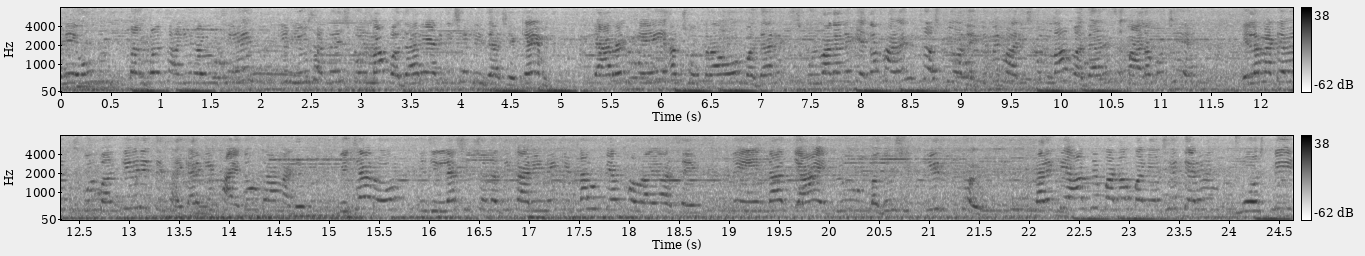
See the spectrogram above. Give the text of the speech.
અને એવું તંત્ર ચાલી રહ્યું છે કે ન્યૂ સન્ડે સ્કૂલમાં વધારે એડમિશન લીધા છે. કેમ? કારણ કે આ છોકરાઓ વધારે સ્કૂલવાળાને કહેતા ફાવે ને ટ્રસ્ટીઓને કે ભાઈ, મારી સ્કૂલમાં વધારે બાળકો છે. એટલા માટે હવે સ્કૂલ બંધ કેવી રીતે થાય? કારણ કે ફાયદો ઉઠાવવા માટે. વિચારો કે જિલ્લા શિક્ષણ અધિકારીને કેટલા રૂપિયા ખવડાયા હશે? તો એના ત્યાં બધું શિક્ષિત થયું. કારણ કે આ જે બનાવ બન્યો છે ત્યારે મોસ્ટલી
